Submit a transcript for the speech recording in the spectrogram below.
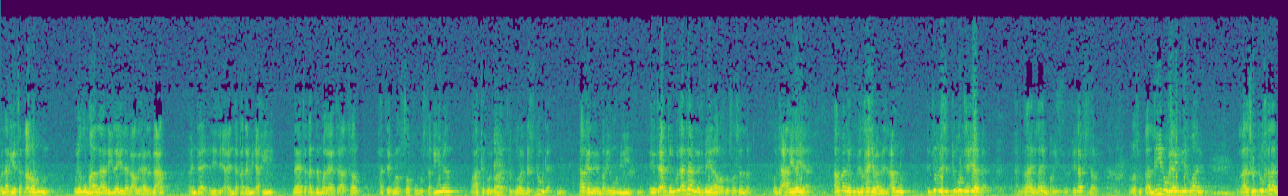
ولكن يتقاربون ويضم هذا رجليه إلى بعضها إلى بعض عند عند قدم أخيه لا يتقدم ولا يتأخر حتى يكون الصف مستقيما وحتى تكون الفرج مسدودة. هكذا ينبغي المؤمنين أن يتأدبوا بالاداب التي بينها الرسول صلى الله عليه وسلم ودعا إليها. أما أن يكون مثل خشبه مثل العمود تجر يسد فرجه يابى هذا لا ينبغي خلاف الشرع. الرسول قال لينوا في أيدي إخوانكم. وقال سدوا الخلل.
